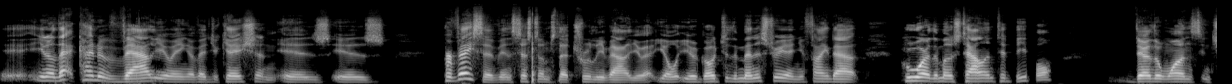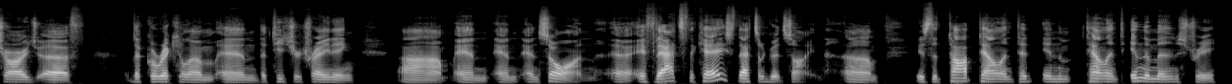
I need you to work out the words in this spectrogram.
you know that kind of valuing of education is is pervasive in systems that truly value it. You'll you go to the ministry and you find out who are the most talented people? They're the ones in charge of the curriculum and the teacher training um, and and and so on. Uh, if that's the case, that's a good sign. Um, is the top talented in the talent in the ministry?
